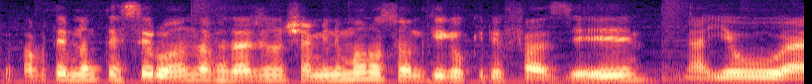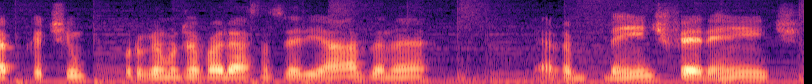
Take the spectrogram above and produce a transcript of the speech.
eu tava terminando o terceiro ano, na verdade eu não tinha a mínima noção do que, que eu queria fazer. Aí eu, na época, tinha um programa de avaliação seriada, né? Era bem diferente.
